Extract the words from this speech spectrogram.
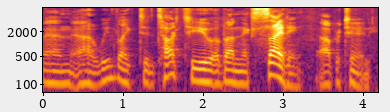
and uh, we'd like to talk to you about an exciting opportunity.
